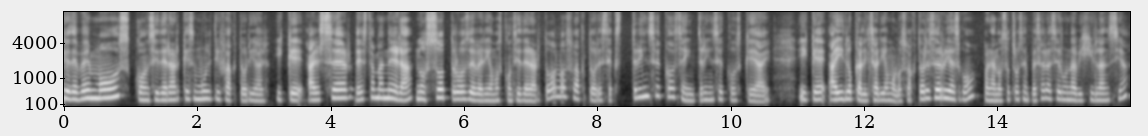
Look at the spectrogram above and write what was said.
que debemos considerar que es multifactorial y que al ser de esta manera, nosotros deberíamos considerar todos los factores extrínsecos e intrínsecos que hay y que ahí localizaríamos los factores de riesgo para nosotros empezar a hacer una vigilancia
